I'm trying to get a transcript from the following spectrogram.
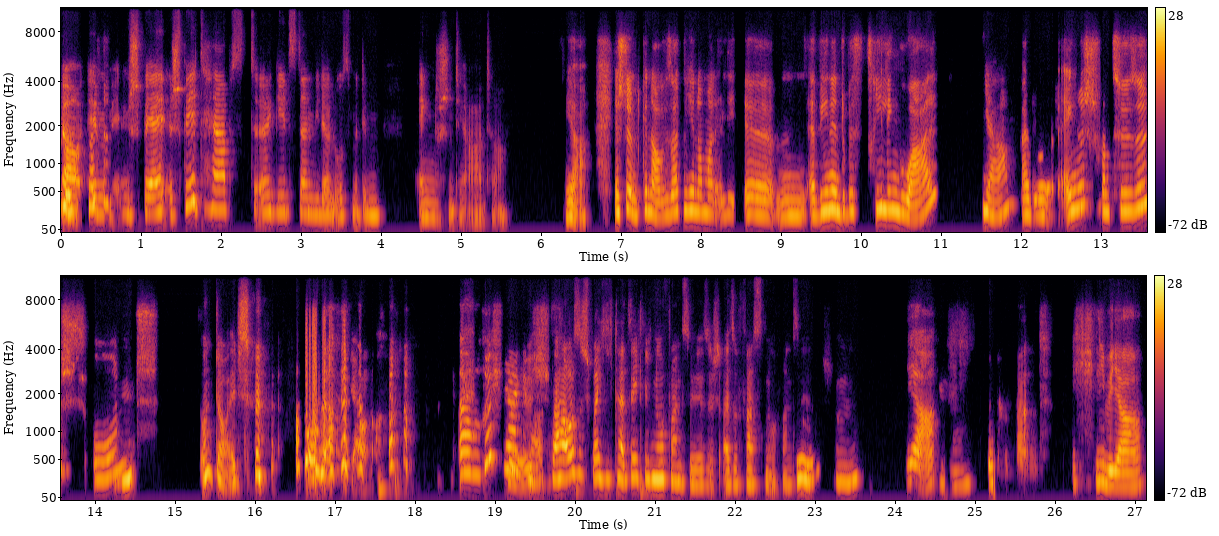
Ja, und im, im Spä Spätherbst äh, geht es dann wieder los mit dem englischen Theater. Ja, ja, stimmt, genau. Wir sollten hier nochmal äh, erwähnen, du bist trilingual, Ja, also Englisch, Französisch und Mhm. und Deutsch. oh, ja, ja, auch noch. äh, richtig. ja, genau. Zu Hause spreche ich tatsächlich nur Französisch, also fast nur Französisch. Mhm. Ja, Genau. interessant. Ich liebe ja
